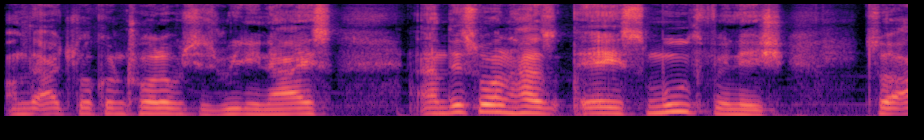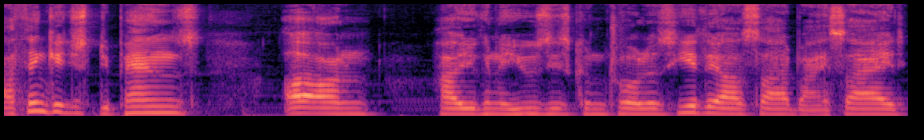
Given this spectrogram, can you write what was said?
on the actual controller which is really nice. And this one has a smooth finish. So i think it just depends on how you're going to use these controllers. Here they are side by side.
